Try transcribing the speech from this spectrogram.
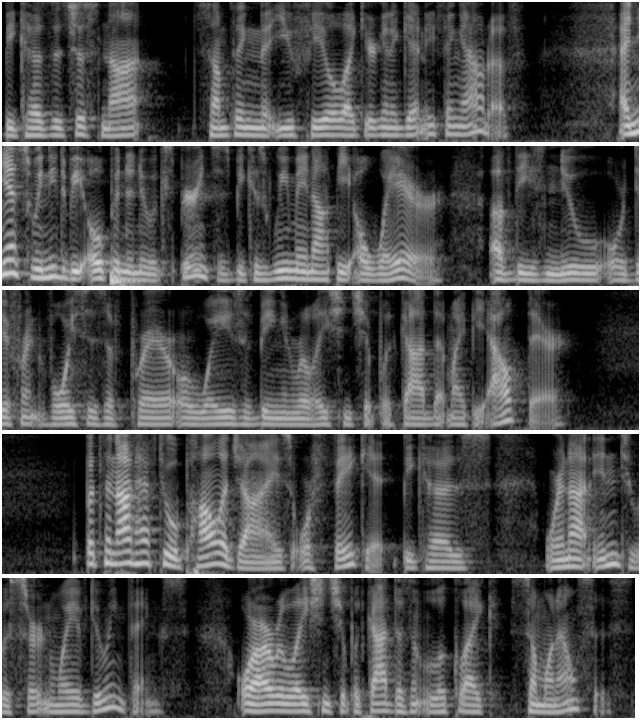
because it's just not something that you feel like you're going to get anything out of. And yes, we need to be open to new experiences because we may not be aware of these new or different voices of prayer or ways of being in relationship with God that might be out there. But to not have to apologize or fake it because we're not into a certain way of doing things or our relationship with God doesn't look like someone else's.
